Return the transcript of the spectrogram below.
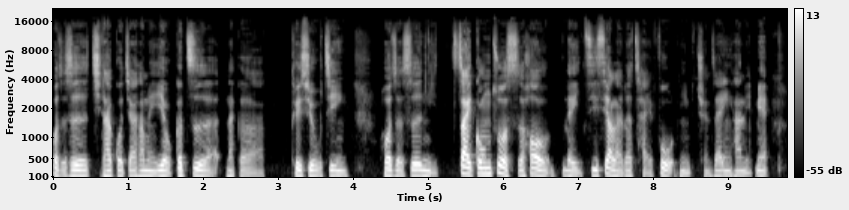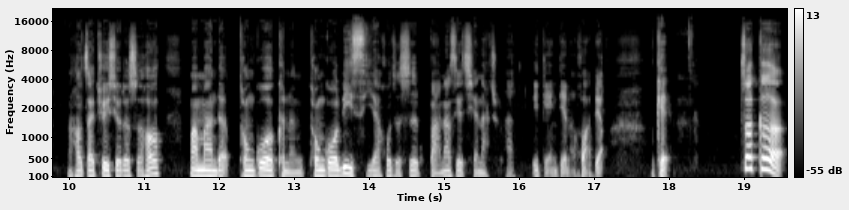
或者是其他国家他们也有各自的那个退休金，或者是你在工作时候累积下来的财富，你存在银行里面，然后在退休的时候。慢慢的通过可能通过利息啊，或者是把那些钱拿出来，一点一点的花掉。OK，这个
